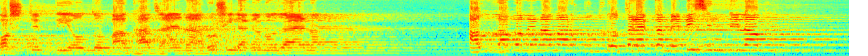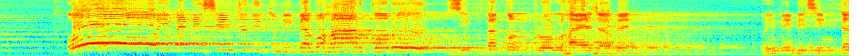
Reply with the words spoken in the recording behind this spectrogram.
কষ্টের দিয়েও তো বাধা যায় না, রশি লাগানো যায় না। আল্লাহ বলেন, আমার কুদরতের একটা মেডিসিন দিলাম। ওই মেডিসিন যদি তুমি ব্যবহার করো জিব্বা কন্ট্রোল হয়ে যাবে। ওই মেডিসিনটা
